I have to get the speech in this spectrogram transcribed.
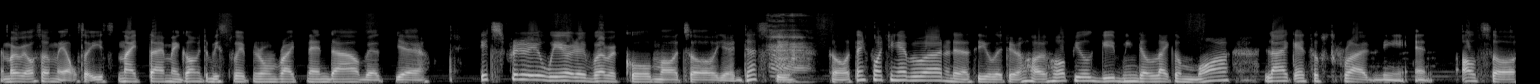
and very awesome. Also, it's nighttime. I'm going to be sleeping right now, but yeah it's pretty weird and very cool mod. So yeah, that's it. So thanks for watching everyone, and then I'll see you later. I hope you give me the like more, like and subscribe me, and also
